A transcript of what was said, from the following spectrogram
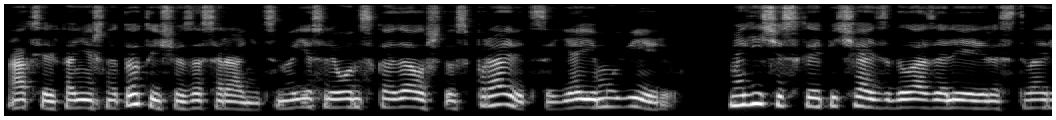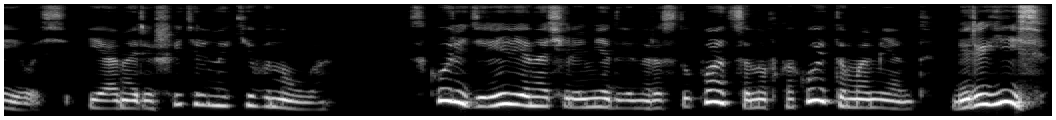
Аксель, конечно, тот еще засранец, но если он сказал, что справится, я ему верю. Магическая печать с глаза Леи растворилась, и она решительно кивнула. Вскоре деревья начали медленно расступаться, но в какой-то момент... «Берегись!»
